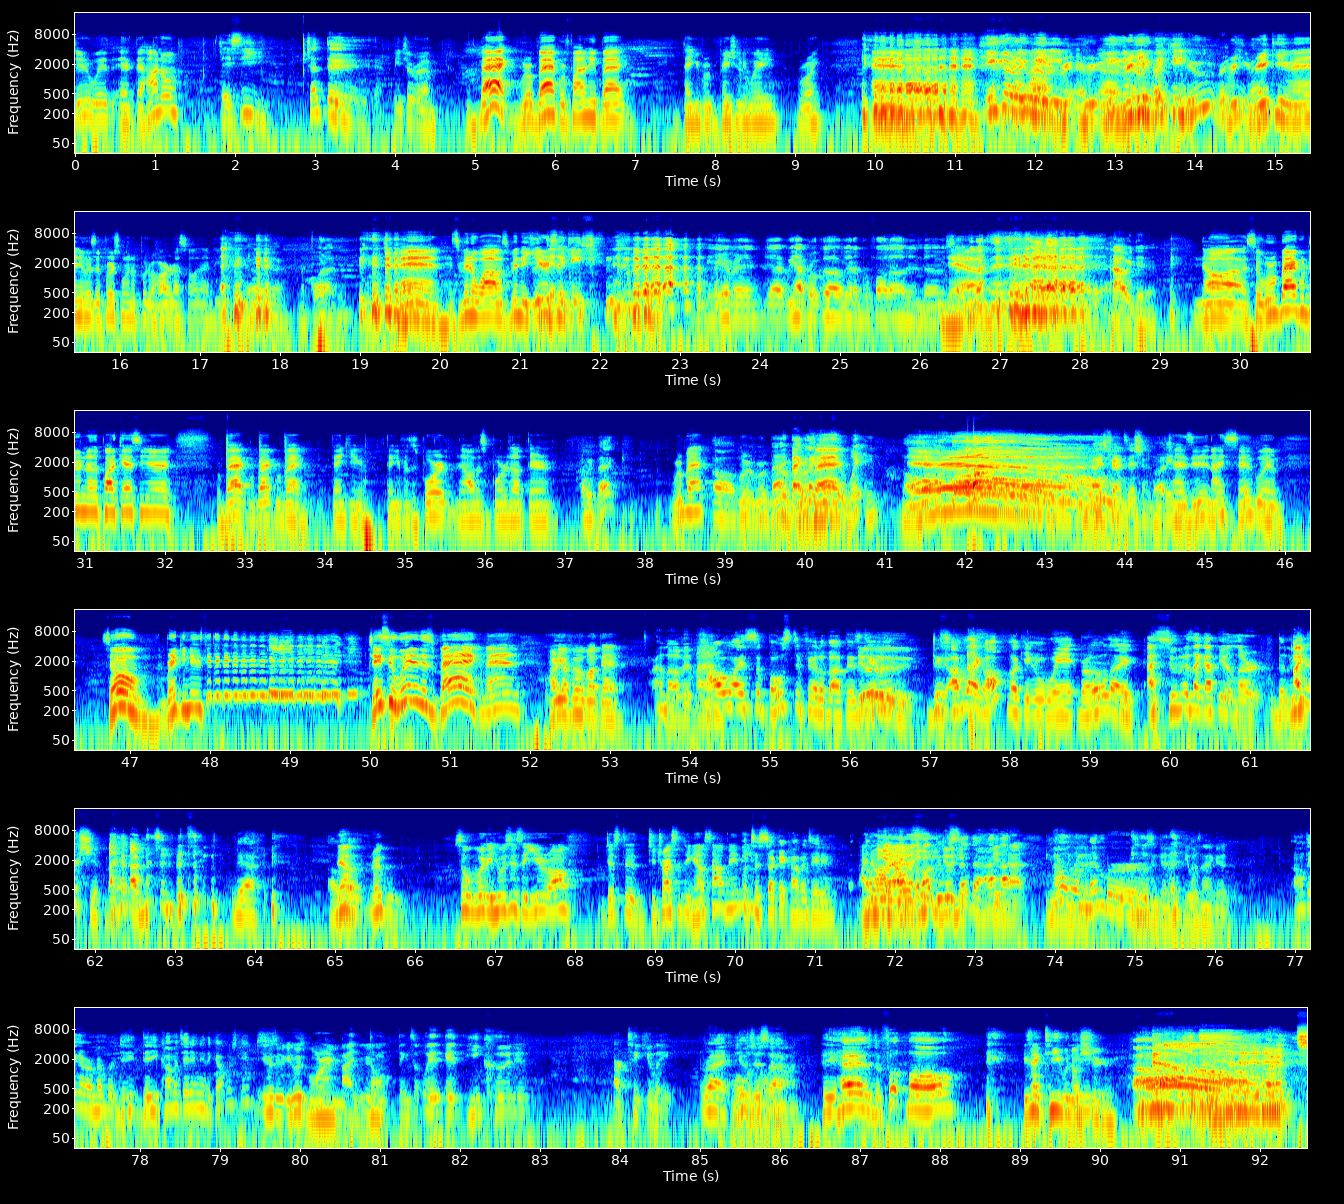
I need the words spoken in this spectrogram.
here with El Tejano. JC, Gente. Feature Ram. Back, we're back, we're finally back. Thank you for patiently waiting, Roy. And Eagerly Uh, waiting. Uh, uh, Eagerly Ricky, Ricky, dude. Ricky, Ricky, man. Ricky, man, he was the first one to put a heart. I saw that, dude. Oh, yeah. Man, it's been a while. It's been a year since. dedication. Fucking yeah, man. Yeah, we had broke up. We had a fallout, and uh, we Yeah, started- nah, we didn't. No, uh, so we're back. We're doing another podcast here. We're back. We're back. We're back. Thank you. Thank you for the support and all the supporters out there. Are we back? We're back. Oh, we're, we're, we're back. We're back we're like back. Jason Witten. Yeah. Oh. Nice transition, buddy. Transition. Nice segue. So, breaking news. Jason Witten is back, man. How do y'all feel about that? I love it, man. How am I supposed to feel about this, dude? Dude. Dude, I'm like all fucking wet, bro. Like As soon as I got the alert, the leadership, I, man. I messaged Vincent. yeah. I was No, like, like, so what? He was just a year off just to, to try something else out, maybe. to suck at commentating. I oh, know a lot, that of, was- a lot of people dude, said he that. Did I, I, not. He I wasn't don't good. remember. He wasn't good. He was not good. I don't think I remember. Did he? Did he commentate any of the Cowboys games? He was he was boring. I don't think so. It, it, he couldn't articulate Right. what he was, was, just going uh, on. he has the football. He's like tea with no He- sugar. Oh. Jab, jab,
